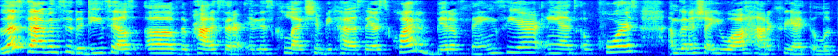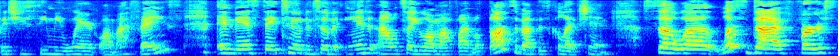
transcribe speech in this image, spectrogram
Let's dive into the details of the products that are in this collection because there's quite a bit of things here and of course I'm going to show you all how to create the look that you see me wearing on my face and then stay tuned until the end and I will tell you all my final thoughts about this collection. So uh, let's dive first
